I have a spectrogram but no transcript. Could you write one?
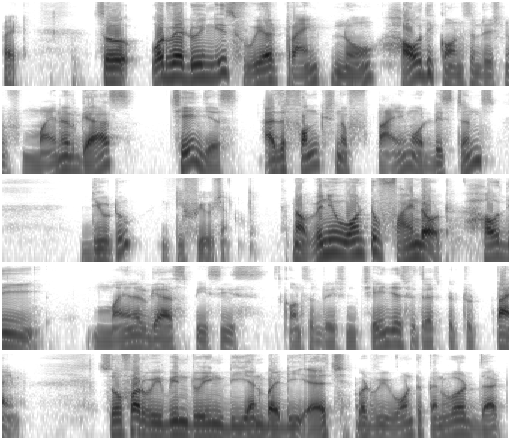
right. So, what we are doing is we are trying to know how the concentration of minor gas changes as a function of time or distance due to diffusion. Now, when you want to find out how the minor gas species concentration changes with respect to time, so far we have been doing dN by dH, but we want to convert that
